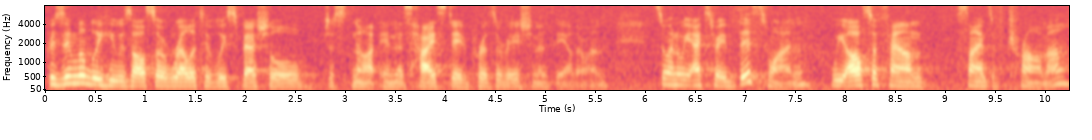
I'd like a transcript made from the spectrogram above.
presumably he was also relatively special, just not in as high state of preservation as the other one. So when we x-rayed this one, we also found signs of trauma,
